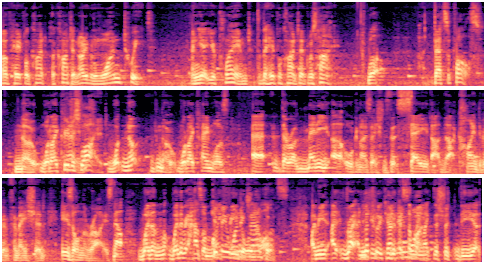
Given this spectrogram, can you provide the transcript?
of hateful con- uh, content, not even one tweet, and yet you claimed that the hateful content was high. Well, That's a false. No, what I claimed, just lied. What no, no. What I claim was uh, there are many uh, organisations that say that that kind of information is on the rise. Now, whether whether it has on my Give me feed one or example. not, I mean, I, right? And Literally you can look at something one. like the, the uh,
